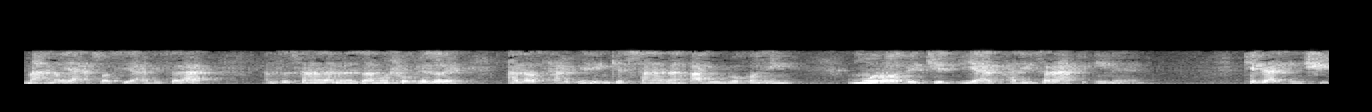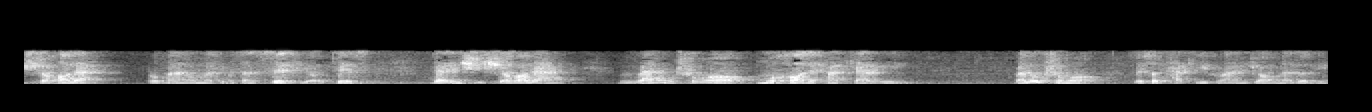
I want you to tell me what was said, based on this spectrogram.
معنای اساسی حدیث رفت البته سندن به نظر ما شبهه داره. حالا تقدیر این که سندن قبول بکنیم مراد جدی از حدیث رفت اینه که در این شیشه حالت رفعن امتی مثلا ست یا تست. در این شیشه حالت ولو شما مخالفت کردین ولو شما به تکلیف رو انجام ندادین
